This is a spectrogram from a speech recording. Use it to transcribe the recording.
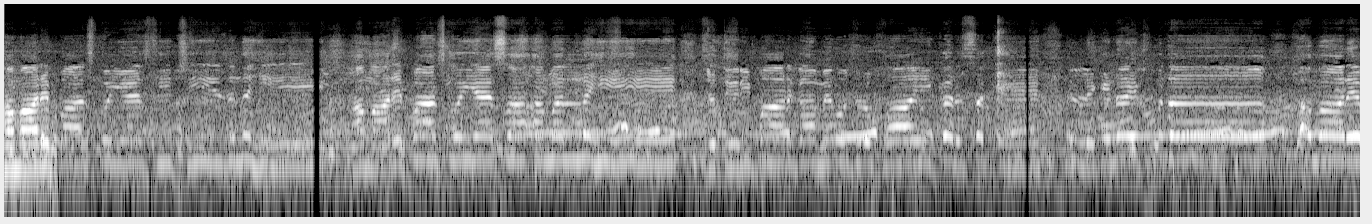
ہمارے پاس کوئی ایسی چیز نہیں۔ ہمارے پاس کوئی ایسا عمل نہیں جو تیری بارگاہ میں عذر خواہی کر سکے۔ لیکن اے خدا، ہمارے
